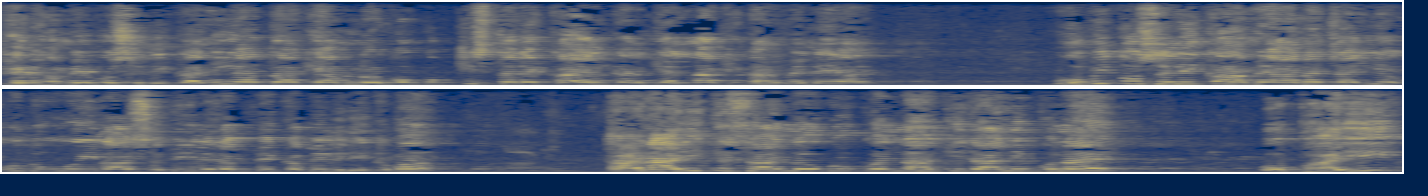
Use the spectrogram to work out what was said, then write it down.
फिर हमें वो सलीका नहीं आता कि हम लोगों को किस तरह कायल करके अल्लाह के घर में ले आए। वो भी तो सलीका हमें आना चाहिए। उदू इला सबील रब कबिल हिकमा। तानाई के साथ लोगों को अल्लाह की जानी बुलाए। ओ भाई,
